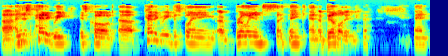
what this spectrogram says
Uh, and this pedigree is called uh, pedigree displaying uh, brilliance, I think, and ability. and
